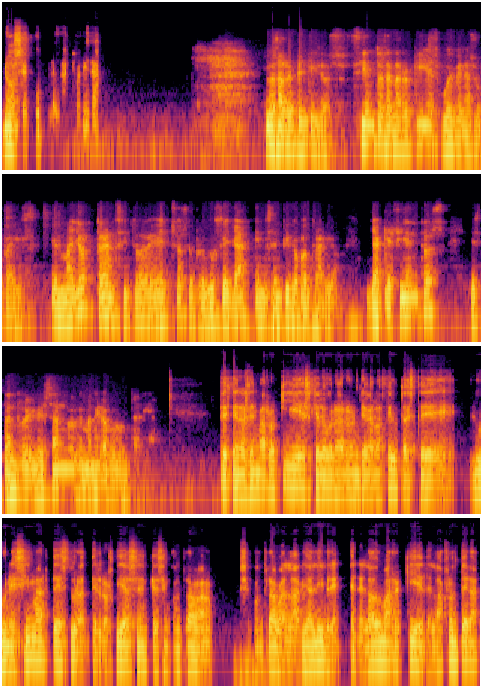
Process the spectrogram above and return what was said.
no se cumple en la actualidad. Los arrepentidos. Cientos de marroquíes vuelven a su país. El mayor tránsito, de hecho, se produce ya en sentido contrario, ya que cientos están regresando de manera voluntaria. Decenas de marroquíes que lograron llegar a Ceuta este lunes y martes durante los días en que se se encontraba en la vía libre en el lado marroquí de la frontera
